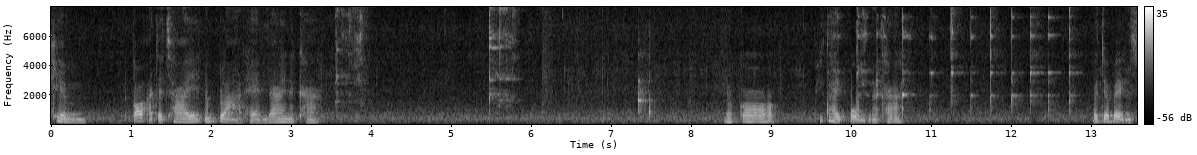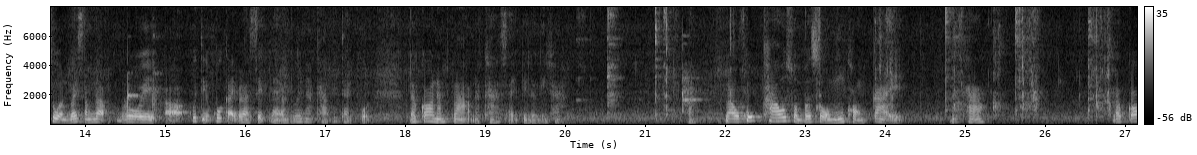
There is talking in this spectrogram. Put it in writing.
เค็ม ก็อาจจะใช้น้ำปลาแทนได้นะคะแล้วก็พริกไทยป่นนะคะ เราจะแบ่งส่วนไว้สำหรับโรยก๋วยเตี๋ยวคั่วไก่เวลาเสร็จแล้วด้วยนะคะพริกไทยป่นแล้วก็น้ำเปล่านะคะใส่ไปเลยค่ะค่ะ เราคลุกเคล้าส่วนผสมของไก่นะคะ แล้วก็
